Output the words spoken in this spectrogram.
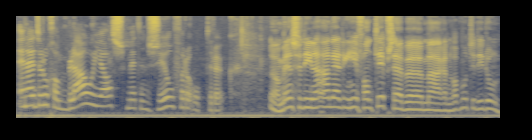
En hij droeg een blauwe jas met een zilveren opdruk. Nou, mensen die naar aanleiding hiervan tips hebben, Maren, wat moeten die doen?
